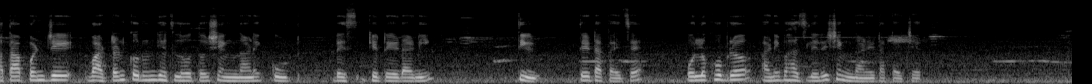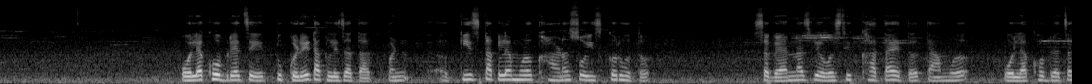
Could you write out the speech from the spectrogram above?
आता आपण जे वाटण करून घेतलं होतं शेंगदाणे कूट डेसिकेटेड आणि तीळ ते टाकायचं आहे ओलं खोबरं आणि भाजलेले शेंगदाणे टाकायचे आहेत. ओल्या खोबऱ्याचे तुकडे टाकले जातात पण कीस टाकल्यामुळं खाणं सोयीस्कर होतं. सगळ्यांनाच व्यवस्थित खाता येतं त्यामुळं ओल्या खोबऱ्याचा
